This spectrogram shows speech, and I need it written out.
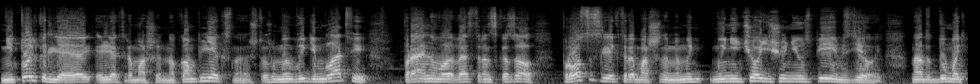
не только для электромашин, но комплексно. Что мы выйдем в Латвии, правильно Вестерн сказал, просто с электромашинами мы, мы ничего еще не успеем сделать. Надо думать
